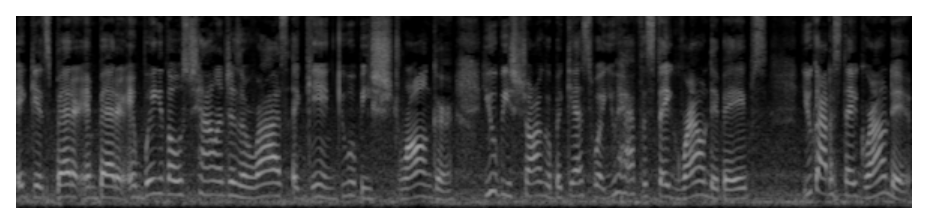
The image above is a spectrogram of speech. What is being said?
It gets better and better. And when those challenges arise again, you will be stronger. You'll be stronger. But guess what? You have to stay grounded, babes. You got to stay grounded.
